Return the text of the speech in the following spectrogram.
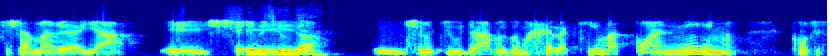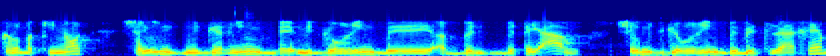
ששם הרי היה... אה, שבט יהודה. שבט יהודה, והיו גם חלקים מהכוהנים, כמו שהזכרנו בקינות, שהיו מתגוררים, מתגוררים בבתי אב. שהיו מתגוררים בבית לחם,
